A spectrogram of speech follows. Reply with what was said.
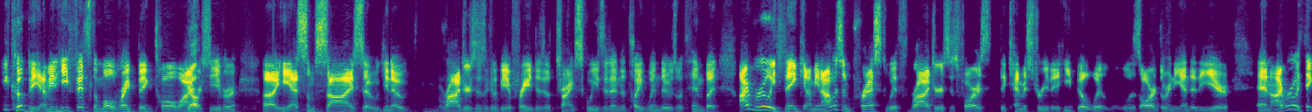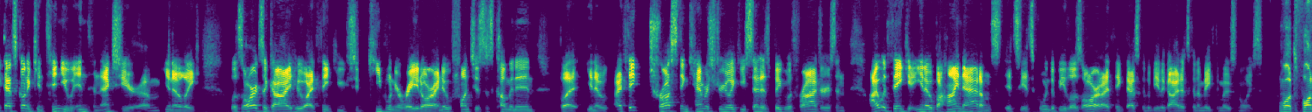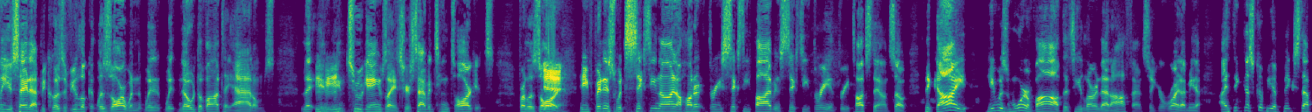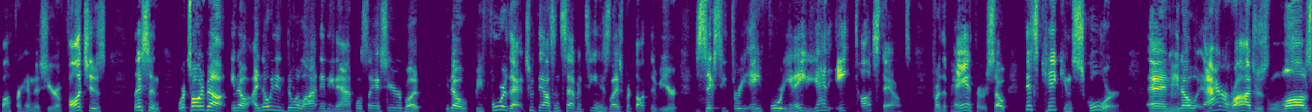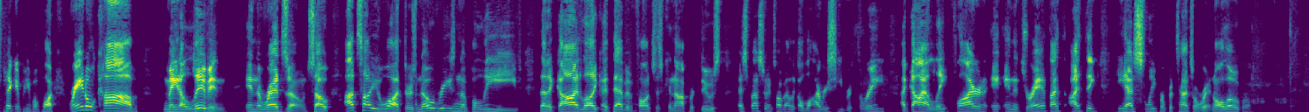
He could be. I mean, he fits the mold, right? Big, tall wide yep. receiver. Uh, he has some size, so you know Rodgers isn't going to be afraid to try and squeeze it into tight windows with him. But I really think, I mean, I was impressed with Rodgers as far as the chemistry that he built with Lazard during the end of the year, and I really think that's going to continue into next year. Um, you know, like Lazard's a guy who I think you should keep on your radar. I know Funchess is coming in, but you know, I think trust and chemistry, like you said, is big with Rodgers, and I would think you know behind Adams, it's it's going to be Lazard. I think that's going to be the guy that's going to make the most noise. Well, it's funny you say that because if you look at Lazard when, when with no Davante Adams mm-hmm. in, in, two games last year, 17 targets for Lazard. Yeah. He finished with 69, 103, 65, and 63 and three touchdowns. So the guy he was more involved as he learned that offense. So you're right. I mean, I think this could be a big step up for him this year. And Funchess, listen, we're talking about, you know, I know he didn't do a lot in Indianapolis last year, but you know, before that, 2017, his last productive year, 63, 840, and 80. He had eight touchdowns for the Panthers. So this kid can score. And, mm-hmm. you know, Aaron Rodgers loves picking people apart. Randall Cobb made a living in the red zone. So I'll tell you what, there's no reason to believe that a guy like a Devin Funchess cannot produce, especially when you talk about like a wide receiver three, a guy, a late flyer in, in the draft. I, I think he has sleeper potential written all over him.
